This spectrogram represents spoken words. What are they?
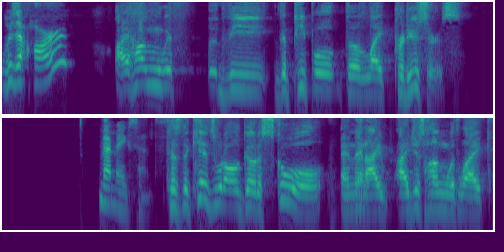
Was it hard? I hung with the the people, the like producers, That makes sense. because the kids would all go to school, and then I I just hung with like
